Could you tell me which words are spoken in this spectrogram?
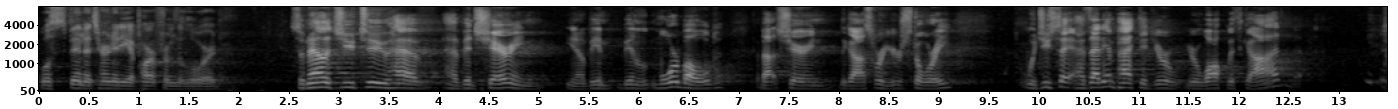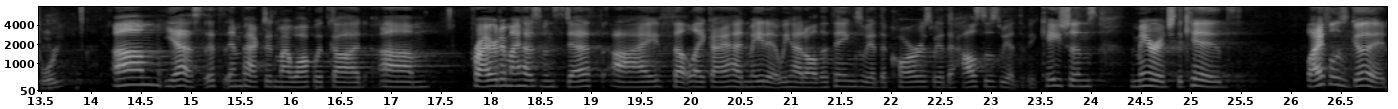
will spend eternity apart from the Lord? So now that you two have, have been sharing, you know, being, being more bold about sharing the gospel, your story, would you say, has that impacted your, your walk with God, Tori? Um, yes, it's impacted my walk with God. Um, prior to my husband's death, I felt like I had made it. We had all the things we had the cars, we had the houses, we had the vacations, the marriage, the kids. Life was good,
